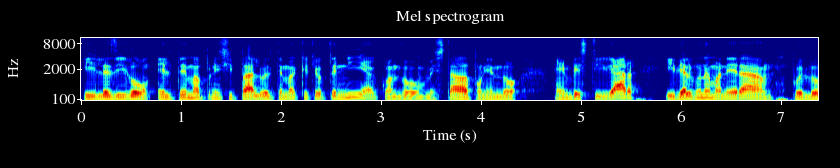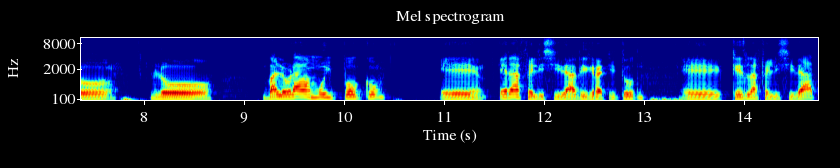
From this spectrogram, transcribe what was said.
Y les digo, el tema principal o el tema que yo tenía cuando me estaba poniendo a investigar y de alguna manera pues lo, lo valoraba muy poco, eh, era felicidad y gratitud. Eh, ¿Qué es la felicidad?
